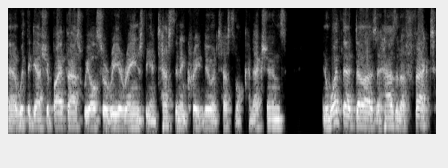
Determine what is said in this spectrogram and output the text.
Uh, with the gastric bypass, we also rearrange the intestine and create new intestinal connections. And what that does, it has an effect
